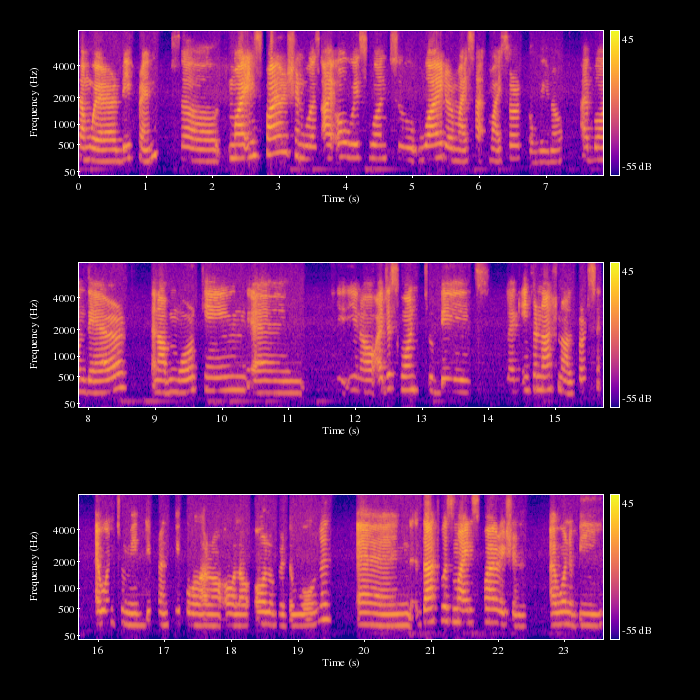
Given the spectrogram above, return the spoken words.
somewhere different. So my inspiration was I always want to widen my my circle, you know. I born there and I'm working and you know I just want to be like international person. I want to meet different people around all all over the world, and that was my inspiration. I want to be,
